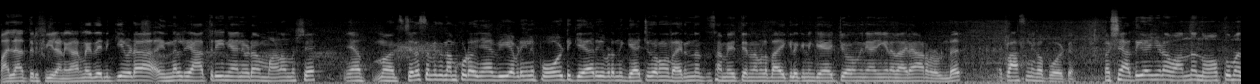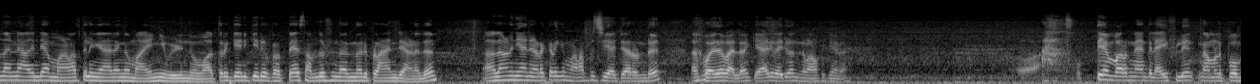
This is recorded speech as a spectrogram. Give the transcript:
വല്ലാത്തൊരു ഫീലാണ് കാരണം ഇതെനിക്ക് ഇവിടെ ഇന്നലെ രാത്രി ഞാനിവിടെ മണം പക്ഷേ ഞാൻ ചില സമയത്ത് നമുക്കിവിടെ ഞാൻ എവിടെയെങ്കിലും പോയിട്ട് കയറി ഇവിടെ നിന്ന് ഗേറ്റ് തുറന്ന് വരുന്ന സമയത്ത് നമ്മൾ ബൈക്കിലൊക്കെ ഗേറ്റ് തുറന്ന് ഞാനിങ്ങനെ വരാറുണ്ട്. ക്ലാസ്സിനൊക്കെ പോയിട്ട്. പക്ഷേ അത് കഴിഞ്ഞിട്ട് വന്ന് നോക്കുമ്പോൾ തന്നെ അതിന്റെ മണത്തിൽ ഞാനങ്ങ് മയങ്ങി വീഴുന്നു. അത്രയ്ക്ക് എനിക്കൊരു പ്രത്യേക സന്തോഷം തരുന്ന ഒരു പ്ലാന്റാണിത് അതാണ് ഞാൻ ഇടയ്ക്കിടയ്ക്ക് മണപ്പിച്ച് കയറ്റാറുണ്ട്. അതുപോലെ വല്ലതും കയറി വരുമെന്ന് മണപ്പിക്കാൻ സത്യം പറഞ്ഞാൽ എന്റെ ലൈഫിൽ നമ്മളിപ്പം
